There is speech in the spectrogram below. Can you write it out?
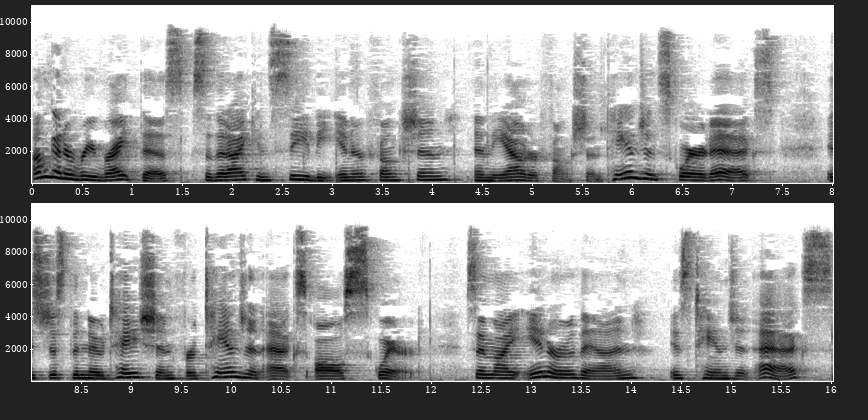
I'm going to rewrite this so that I can see the inner function and the outer function. Tangent squared x is just the notation for tangent x all squared. So my inner then is tangent x,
